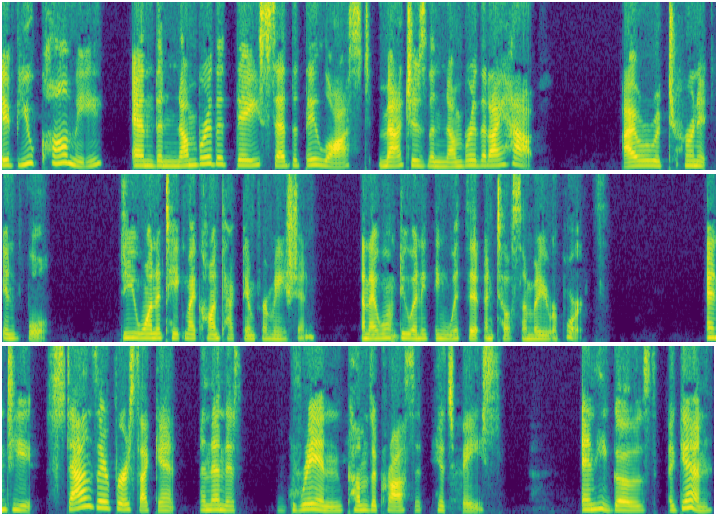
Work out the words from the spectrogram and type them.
if you call me and the number that they said that they lost matches the number that I have, I will return it in full. Do you want to take my contact information? And I won't do anything with it until somebody reports. And he stands there for a second, and then this grin comes across his face. And he goes, Again,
